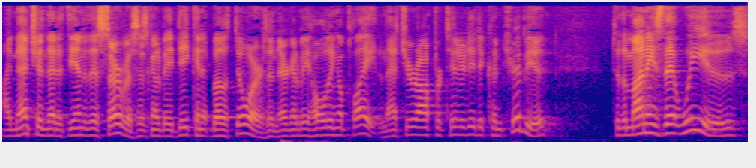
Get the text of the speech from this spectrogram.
I mentioned that at the end of this service, there's going to be a deacon at both doors, and they're going to be holding a plate. And that's your opportunity to contribute to the monies that we use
